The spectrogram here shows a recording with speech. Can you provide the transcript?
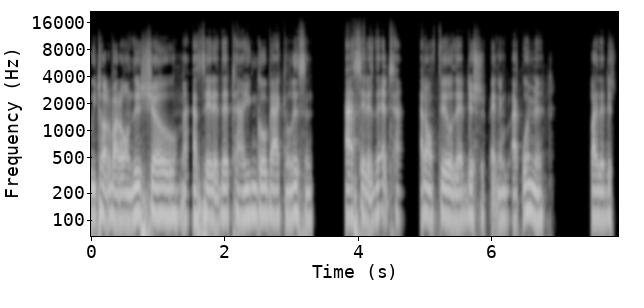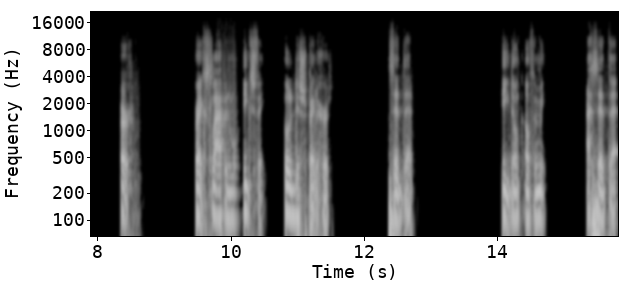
We talked about it on this show. I said at that time, you can go back and listen. I said at that time, I don't feel that disrespecting black women like that disrespect her. Rex slapping Monique's face. Totally disrespected her. I said that. Monique, don't come for me. I said that.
